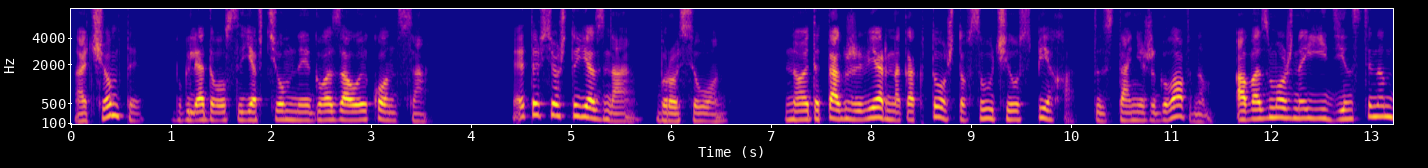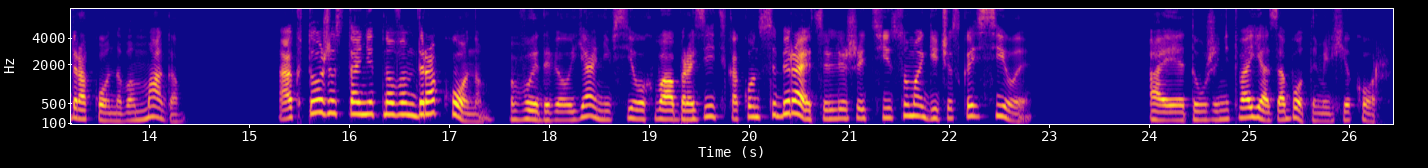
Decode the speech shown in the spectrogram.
«О чем ты?» — вглядывался я в темные глаза у иконца. «Это все, что я знаю», — бросил он. «Но это так же верно, как то, что в случае успеха ты станешь главным, а, возможно, и единственным драконовым магом. «А кто же станет новым драконом?» — выдавил я, не в силах вообразить, как он собирается лишить Тису магической силы. «А это уже не твоя забота, Мельхикор»,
